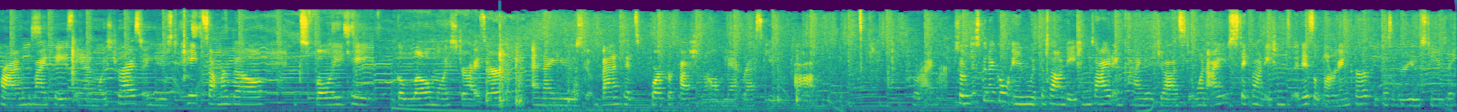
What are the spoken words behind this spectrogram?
primed my face and moisturized. I used Kate Somerville ExfoliKate Glow Moisturizer and I used Benefit's Pore Professional Matte Rescue um, primer. So I'm just gonna go in with the foundation side and kind of just, when I use stick foundations, it is a learning curve because if you're used to using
